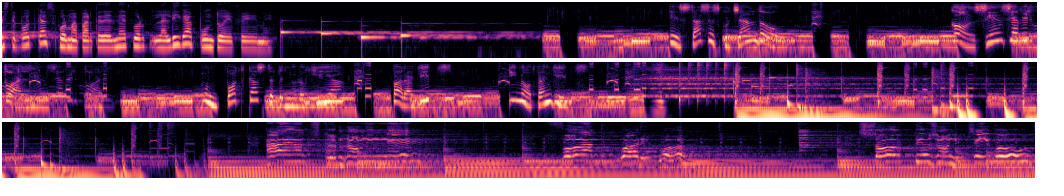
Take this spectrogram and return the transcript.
Este podcast forma parte del network laliga.fm. Estás escuchando Conciencia Virtual. Un podcast de tecnología para geeks y no tan geeks. What it was. I saw the pills on your table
